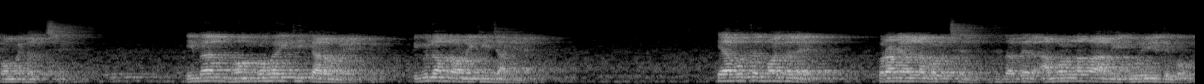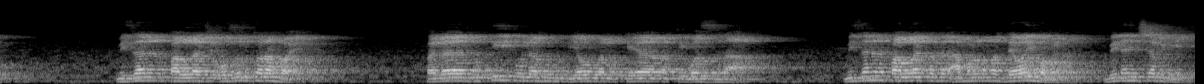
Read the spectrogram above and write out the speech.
কমে যাচ্ছে। ইমান ভঙ্গ হয় কী কারণে? এগুলো আমরা অনেকেই জানি না। কেয়ামতের ময়দানে কোরআনে আল্লাহ বলেছেন যে, তাদের আমল নামা আমি উড়িয়ে দেব। মিজানের পাল্লা যে ওজন করা হয় মিজানের পাল্লায় তাদের আমল নামা দেওয়াই হবে না, বিনা হিসাবে কি?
